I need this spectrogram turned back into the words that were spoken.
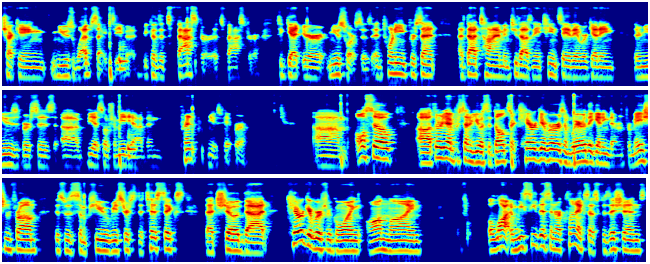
checking news websites even because it's faster it's faster to get your news sources and 20% at that time in 2018 say they were getting their news versus uh, via social media than print newspaper um, also, 39% uh, of US adults are caregivers, and where are they getting their information from? This was some Pew Research statistics that showed that caregivers are going online a lot. And we see this in our clinics as physicians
